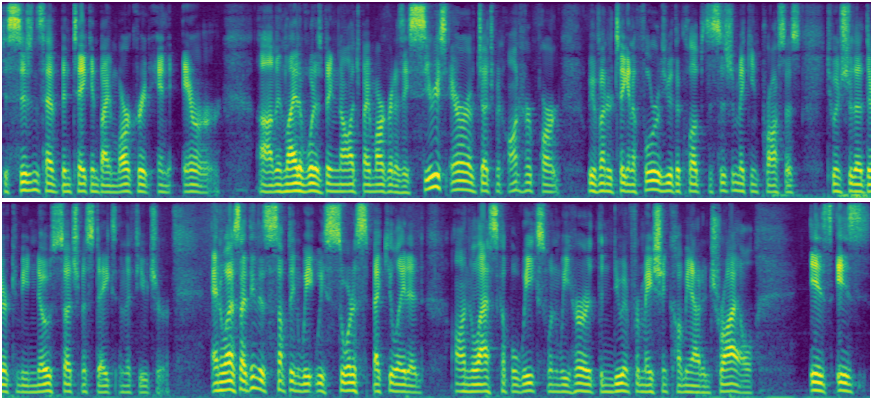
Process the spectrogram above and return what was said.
decisions have been taken by Margaret in error. Um, in light of what has been acknowledged by Margaret as a serious error of judgment on her part, we have undertaken a full review of the club's decision making process to ensure that there can be no such mistakes in the future. And Wes, I think this is something we, we sort of speculated on the last couple weeks when we heard the new information coming out in trial. Is is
